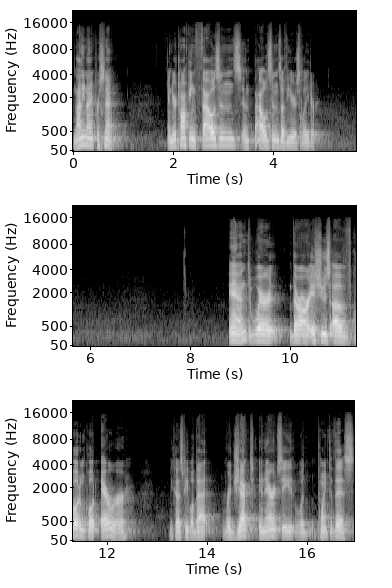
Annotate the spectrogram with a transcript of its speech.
99%. And you're talking thousands and thousands of years later. And where there are issues of quote unquote error because people that reject inerrancy would point to this.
